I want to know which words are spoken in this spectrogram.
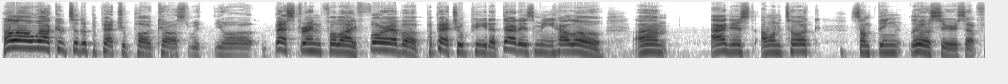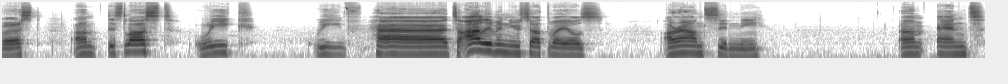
Hello, welcome to the Perpetual Podcast with your best friend for life forever, Perpetual Peter. That is me. Hello. Um, I just I want to talk something a little serious at first. Um, this last week we've had so I live in New South Wales, around Sydney. Um, and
